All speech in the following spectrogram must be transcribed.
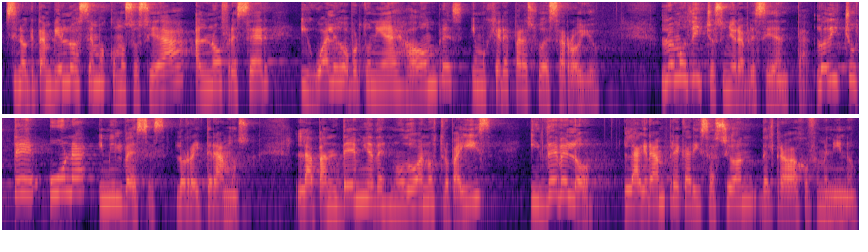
sino que también lo hacemos como sociedad al no ofrecer iguales oportunidades a hombres y mujeres para su desarrollo. Lo hemos dicho, señora presidenta, lo ha dicho usted una y mil veces, lo reiteramos. La pandemia desnudó a nuestro país y develó la gran precarización del trabajo femenino.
